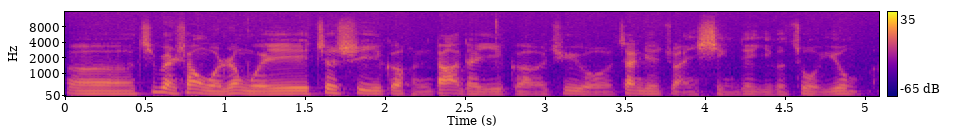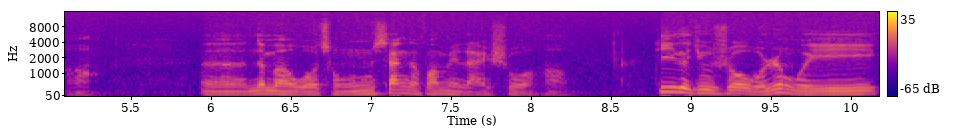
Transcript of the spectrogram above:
呃，基本上我认为这是一个很大的一个具有战略转型的一个作用啊。呃，那么我从三个方面来说哈，第一个就是说，我认为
